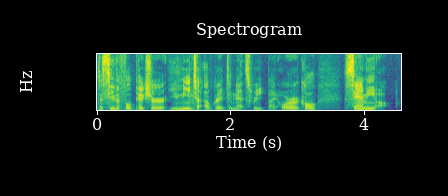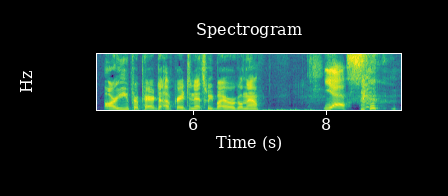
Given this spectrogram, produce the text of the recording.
To see the full picture, you need to upgrade to NetSuite by Oracle. Sammy, are you prepared to upgrade to NetSuite by Oracle now? Yes.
